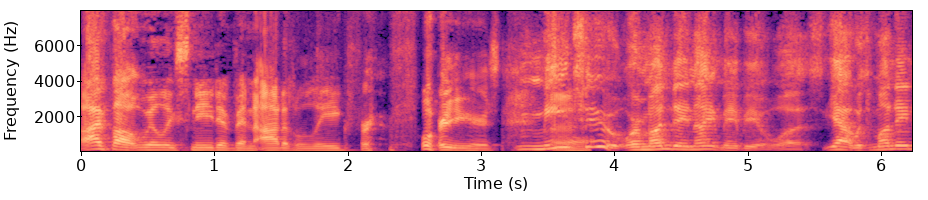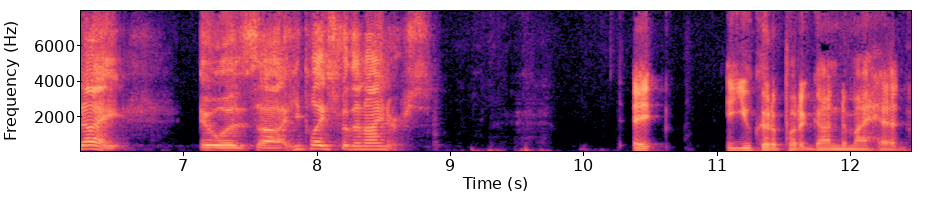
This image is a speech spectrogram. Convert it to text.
I thought Willie Snead had been out of the league for four years. Me uh, too. Or Monday night, maybe it was. Yeah, it was Monday night. It was. uh He plays for the Niners. It. You could have put a gun to my head.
